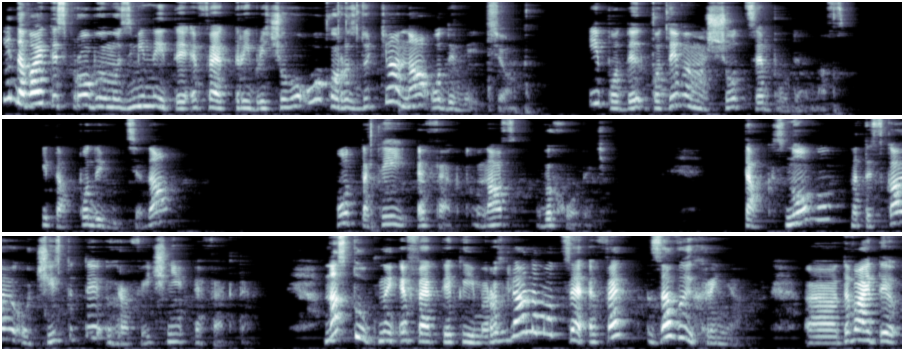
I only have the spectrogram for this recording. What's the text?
І давайте спробуємо змінити ефект рибрічого ока роздуття на одиницю. І подивимося, що це буде у нас. І так, подивіться, да? От такий ефект у нас виходить. Так, знову натискаю очистити графічні ефекти. Наступний ефект, який ми розглянемо, це ефект завихрення. Е, Давайте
